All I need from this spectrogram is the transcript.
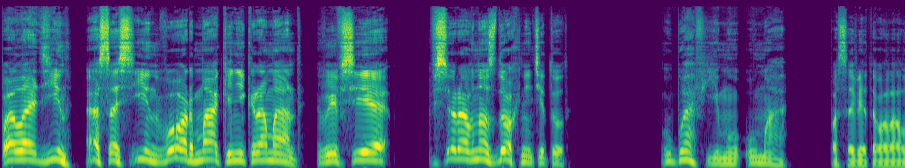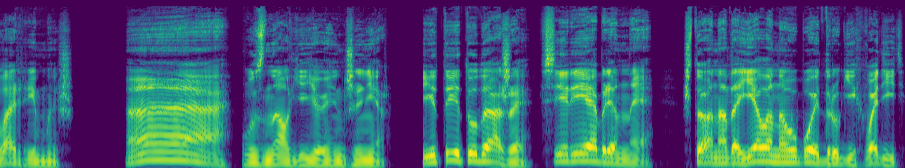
«Паладин, ассасин, вор, маг и некромант! Вы все... все равно сдохнете тут!» «Убавь ему ума», — посоветовала Ларри мышь. а, -а, -а узнал ее инженер. И ты туда же, в серебряные, что надоело на убой других водить.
